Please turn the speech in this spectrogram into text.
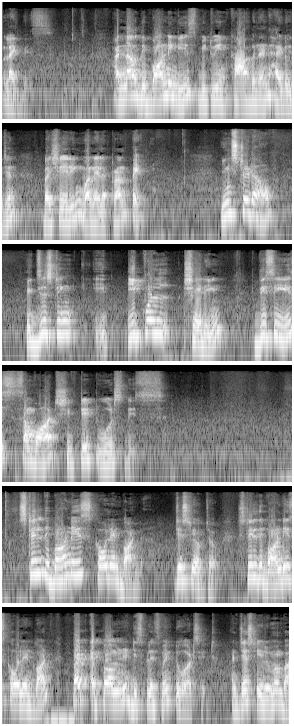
like this. And now the bonding is between carbon and hydrogen by sharing one electron pair. Instead of existing equal sharing this is somewhat shifted towards this still the bond is covalent bond. Just you observe. Still the bond is covalent bond but a permanent displacement towards it. And just you remember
